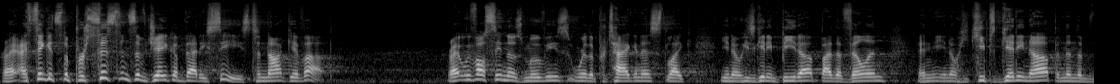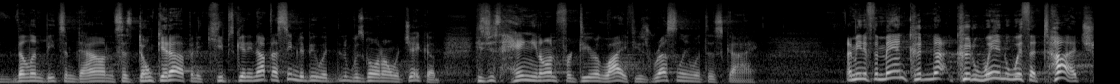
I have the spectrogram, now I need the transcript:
Right? I think it's the persistence of Jacob that he sees to not give up right? We've all seen those movies where the protagonist, like, you know, he's getting beat up by the villain and, you know, he keeps getting up and then the villain beats him down and says, don't get up. And he keeps getting up. That seemed to be what was going on with Jacob. He's just hanging on for dear life. He's wrestling with this guy. I mean, if the man could, not, could win with a touch,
